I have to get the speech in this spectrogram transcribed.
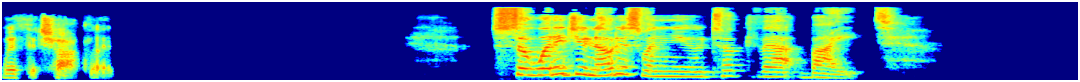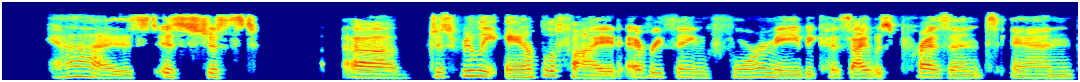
with the chocolate. So, what did you notice when you took that bite? Yeah, it's it's just uh, just really amplified everything for me because I was present and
